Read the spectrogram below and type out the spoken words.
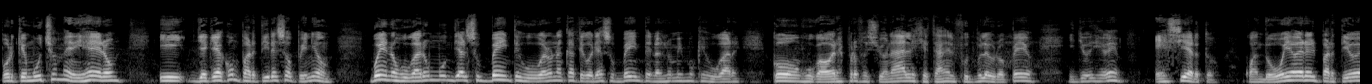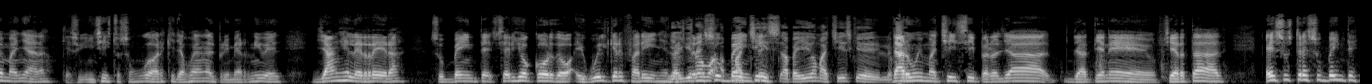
porque muchos me dijeron y llegué a compartir esa opinión. Bueno, jugar un mundial sub-20, jugar una categoría sub-20 no es lo mismo que jugar con jugadores profesionales que están en el fútbol europeo. Y yo dije, ve, es cierto, cuando voy a ver el partido de mañana, que insisto, son jugadores que ya juegan al primer nivel, Yángel Herrera, sub-20, Sergio Córdoba y Wilker Fariñez, los tres sub-20. apellido Machís que... Darwin Machís, sí, pero él ya, ya tiene cierta edad. Esos tres sub-20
